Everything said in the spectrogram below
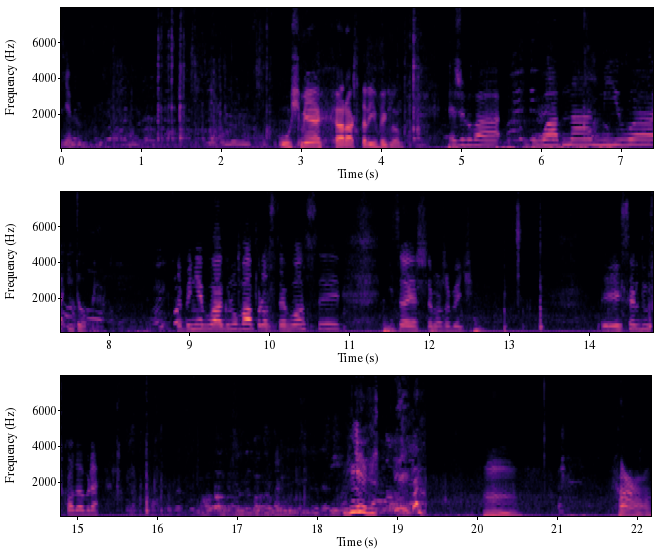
Nie wiem. Uśmiech, charakter i wygląd. Żeby była ładna, miła i dobra. Żeby nie była gruba, proste włosy i co jeszcze może być? Y, serduszko dobre. Nie wiem. Hmm. Ha.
